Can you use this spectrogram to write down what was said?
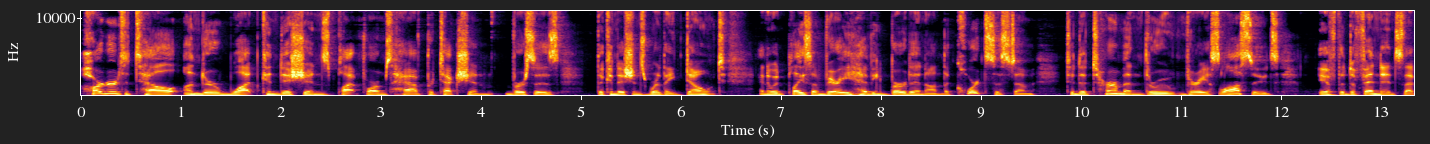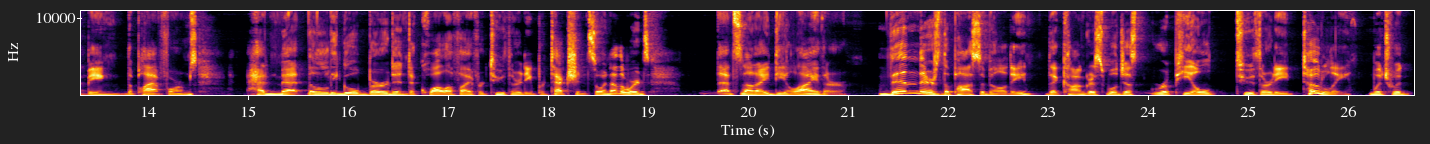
harder to tell under what conditions platforms have protection versus the conditions where they don't, and it would place a very heavy burden on the court system to determine through various lawsuits if the defendants, that being the platforms, had met the legal burden to qualify for 230 protection. So, in other words, that's not ideal either. Then there's the possibility that Congress will just repeal 230 totally, which would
